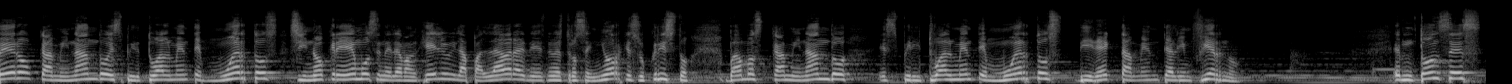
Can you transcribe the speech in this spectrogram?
pero caminando espiritualmente muertos si no creemos en el Evangelio y la palabra de nuestro Señor Jesucristo. Vamos caminando espiritualmente muertos directamente al infierno. Entonces,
